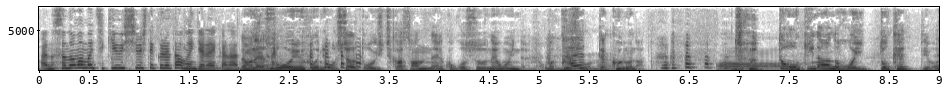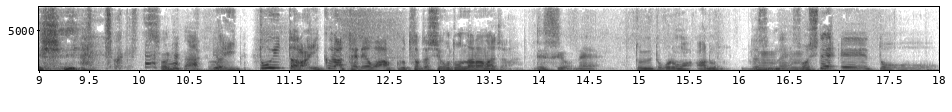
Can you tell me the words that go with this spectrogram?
あの、そのまま地球一周してくれた方がいいんじゃないかなってでもね、そういうふうにおっしゃる統一家さんね、ここ数年多いんだよね。お前帰ってくるなと。ずっと沖縄の方行っとけって言われて。それはいや、行っといたらいくらテレワークって言ったって仕事にならないじゃない。ですよねというところがあるんですよね。そして、えっ、と、こ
